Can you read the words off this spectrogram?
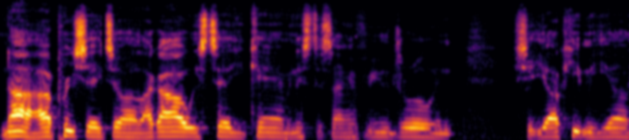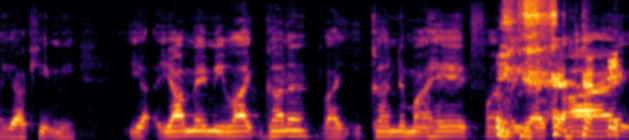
nah, I appreciate y'all. Like I always tell you, Cam, and it's the same for you, Drew. And shit, y'all keep me young. Y'all keep me. y- Y'all made me like Gunner, like gun to my head. Finally, like all right,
